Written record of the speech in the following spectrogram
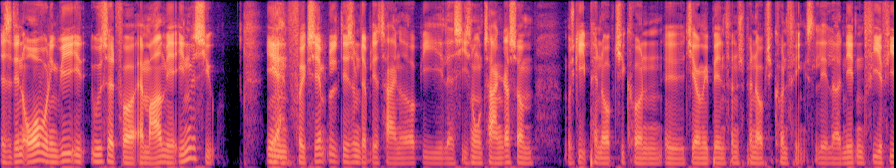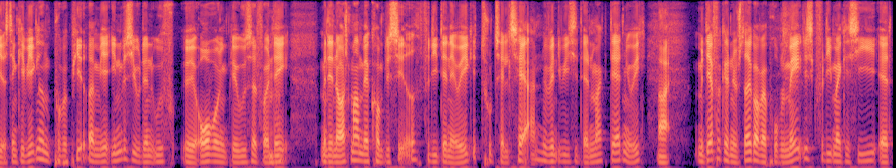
altså den overvågning, vi er udsat for, er meget mere invasiv end ja. for eksempel det, som der bliver tegnet op i, lad os sige, sådan nogle tanker som måske Panopticon, øh, Jeremy Benthams Panopticon-fængsel, eller 1984. Den kan i virkeligheden på papiret være mere invasiv, den ud, øh, overvågning bliver udsat for mm. i mhm. dag, men den er også meget mere kompliceret, fordi den er jo ikke totalitær nødvendigvis i Danmark. Det er den jo ikke. Nej. Men derfor kan den jo stadig godt være problematisk, fordi man kan sige, at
